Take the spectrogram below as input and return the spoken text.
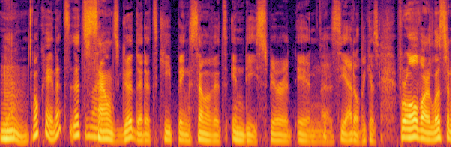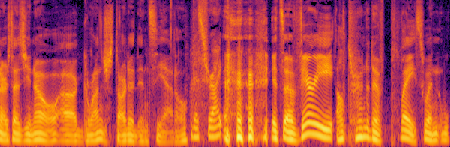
Mm, okay, that's that sounds good that it's keeping some of its indie spirit in uh, Seattle because for all of our listeners, as you know, uh, grunge started in Seattle. That's right. it's a very alternative place when,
